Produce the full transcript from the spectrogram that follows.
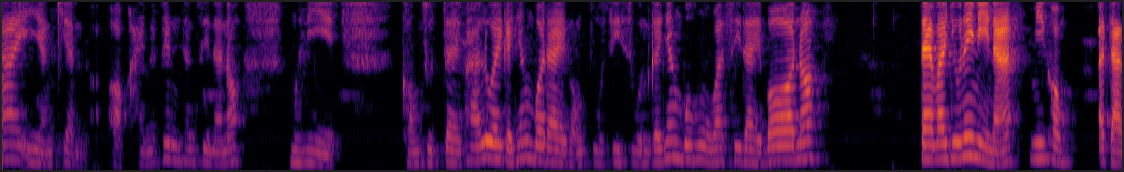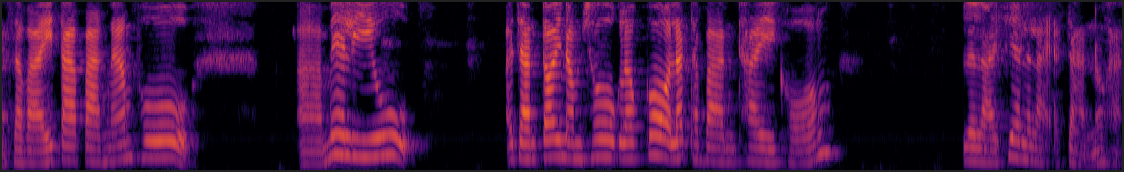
ลายอิหยังเขียนออกให้แม่เพ็ญจังซี่นะเนาะมื้อนี้ของสุดใจพารวยก็ยังบ่ได้ของปู่40ก็ยังบ่ฮู้ว่าสิได้บ่เนาะ แต่ว่าอยู่ในนี่นะ มีของอาจารย์สวัยตาปากน้ำโพอ่าแม่ลิ้ว อาจารย์ต้อยนำโชค แล้วก็รัฐบาลไทยของหลายๆเซียนหลายๆอาจารย์เนาะค่ะ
